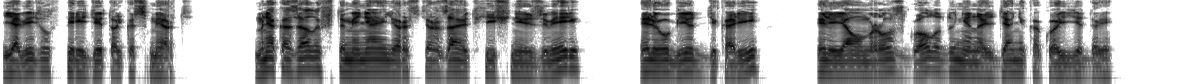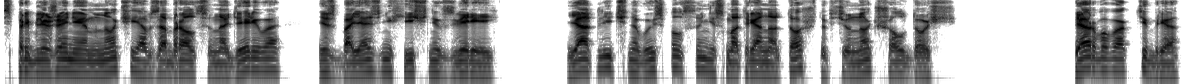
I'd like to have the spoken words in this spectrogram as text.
я видел впереди только смерть. Мне казалось, что меня или растерзают хищные звери, или убьют дикари, или я умру с голоду, не найдя никакой еды. С приближением ночи я взобрался на дерево из боязни хищных зверей. Я отлично выспался, несмотря на то, что всю ночь шел дождь. 1 октября,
